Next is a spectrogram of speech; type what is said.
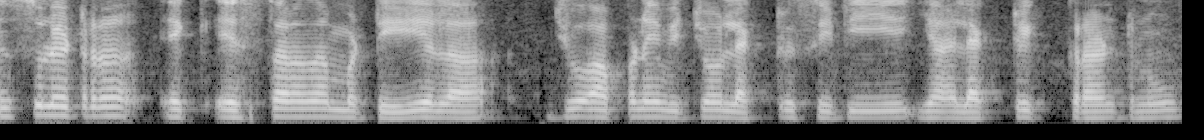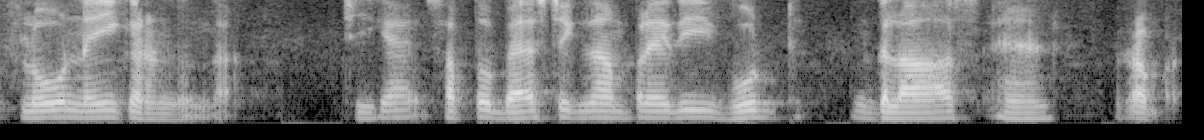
insulator ਇੱਕ ਇਸ ਤਰ੍ਹਾਂ ਦਾ ਮਟੀਰੀਅਲ ਆ ਜੋ ਆਪਣੇ ਵਿੱਚੋਂ ਇਲੈਕਟ੍ਰਿਸਿਟੀ ਜਾਂ ਇਲੈਕਟ੍ਰਿਕ ਕਰੰਟ ਨੂੰ ਫਲੋ ਨਹੀਂ ਕਰਨ ਦਿੰਦਾ ਠੀਕ ਹੈ ਸਭ ਤੋਂ ਬੈਸਟ ਐਗਜ਼ਾਮਪਲ ਹੈ ਦੀ wood glass and rubber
